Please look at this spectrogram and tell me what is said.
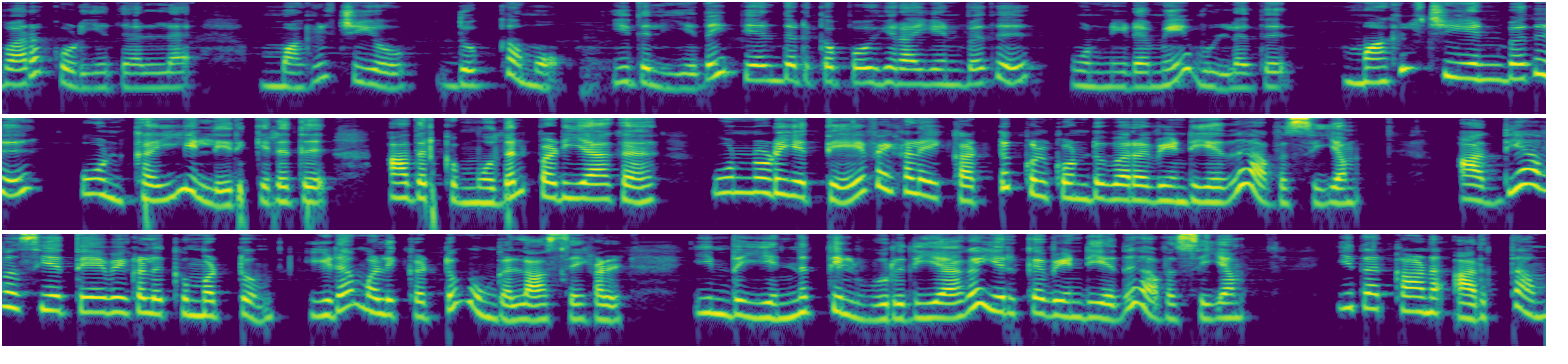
வரக்கூடியது அல்ல மகிழ்ச்சியோ துக்கமோ இதில் எதை தேர்ந்தெடுக்கப் போகிறாய் என்பது உன்னிடமே உள்ளது. மகிழ்ச்சி என்பது உன் கையில் இருக்கிறது. அதற்கு முதல் படியாக உன்னுடைய தேவைகளை கட்டுக்குள் கொண்டு வர வேண்டியது அவசியம். அத்தியாவசிய தேவைகளுக்கு மட்டும் இடமளிக்கட்டும் உங்கள் ஆசைகள். இந்த எண்ணத்தில் உறுதியாக இருக்க வேண்டியது அவசியம். இதற்கான அர்த்தம்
